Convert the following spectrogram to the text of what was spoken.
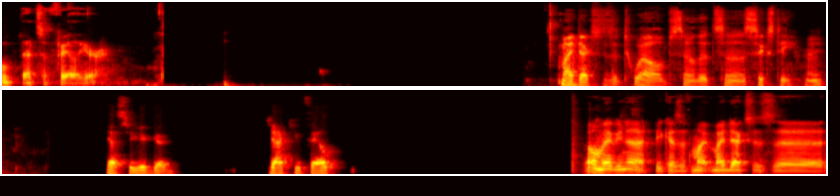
Oop, that's a failure. My dex is a 12, so that's uh, 60, right? Yeah, so you're good. Jack, you failed. Oh, maybe not, because if my my dex is uh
